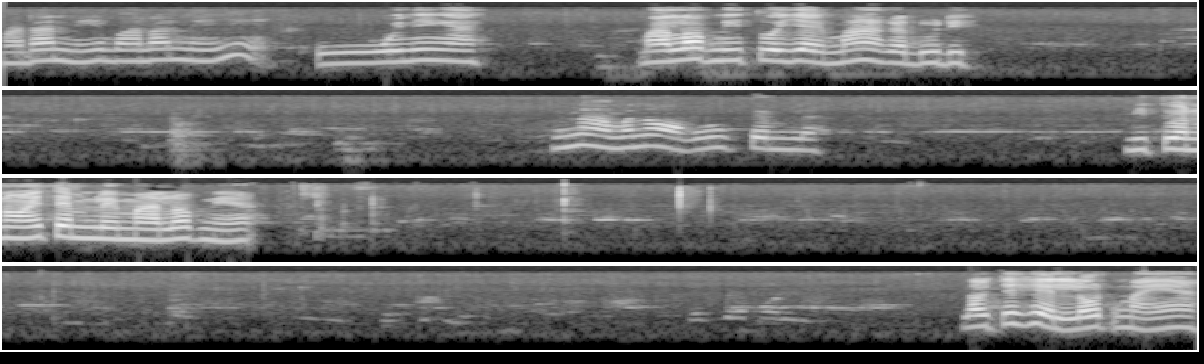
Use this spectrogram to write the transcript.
มาด้านนี้มาด้านนี้โอ้ยนี่ไง มารอบนี้ตัวใหญ่มากอะดูดินี่น่ะมันออกลูกเต็มเลย มีตัวน้อยเต็มเลยมารอบเนี้ย เราจะเห็นรถไหมอะ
